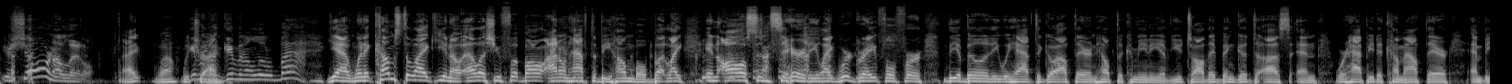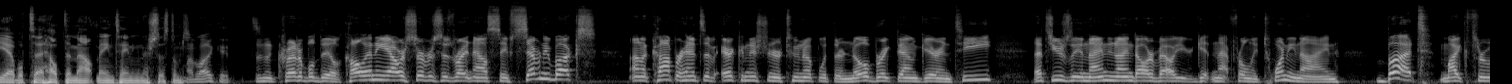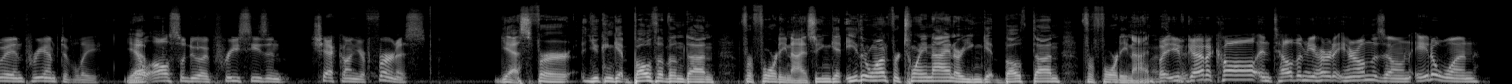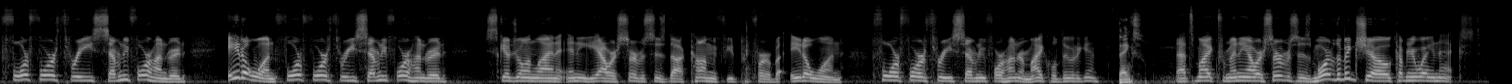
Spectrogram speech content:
you're showing a little, right? Well, we giving try. a, giving a little back. Yeah, when it comes to like, you know, LSU football, I don't have to be humble, but like in all sincerity, like we're grateful for the ability we have to go out there and help the community of Utah. They've been good to us and we're happy to come out there and be able to help them out maintaining their systems. I like it. It's an incredible deal. Call any hour services right now. Save 70 bucks on a comprehensive air conditioner tune up with their no breakdown guarantee. That's usually a $99 value. You're getting that for only 29 But Mike threw in preemptively. Yep. They'll also do a preseason check on your furnace. Yes, for you can get both of them done for 49. So you can get either one for 29 or you can get both done for 49. But you've got to call and tell them you heard it here on the zone. 801 443 7400. 801 443 7400. Schedule online at anyhourservices.com if you'd prefer. But 801 443 7400. Mike will do it again. Thanks. That's Mike from Any Hour Services. More of the big show coming your way next.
